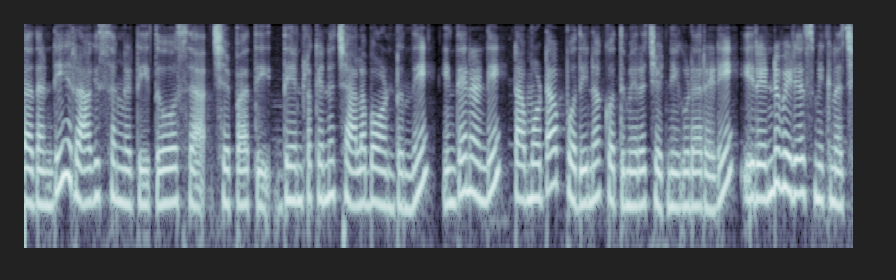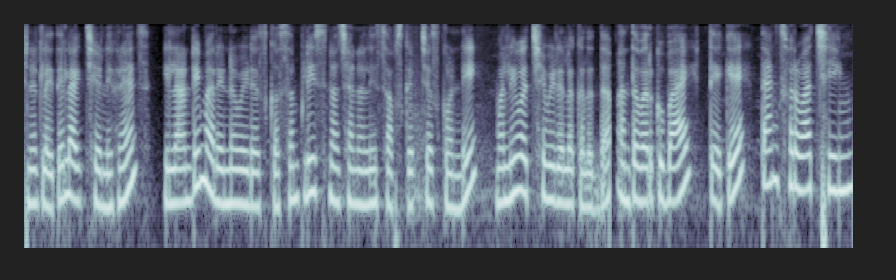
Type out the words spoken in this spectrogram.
కాదండి రాగి సంగటి దోశ చపాతి దేంట్లోకైనా చాలా బాగుంటుంది. ఇంతేనండి టమోటా పుదీనా కొత్తిమీర చట్నీ కూడా రెడీ. ఈ రెండు వీడియోస్ మీకు నచ్చినట్లయితే లైక్ చేయండి ఫ్రెండ్స్. ఇలాంటి మరెన్నో వీడియోస్ కోసం ప్లీజ్ నా ఛానల్ని సబ్స్క్రైబ్ చేసుకోండి. మళ్ళీ వచ్చే వీడియోలో కలుద్దాం. అంతవరకు bye take thanks for watching.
